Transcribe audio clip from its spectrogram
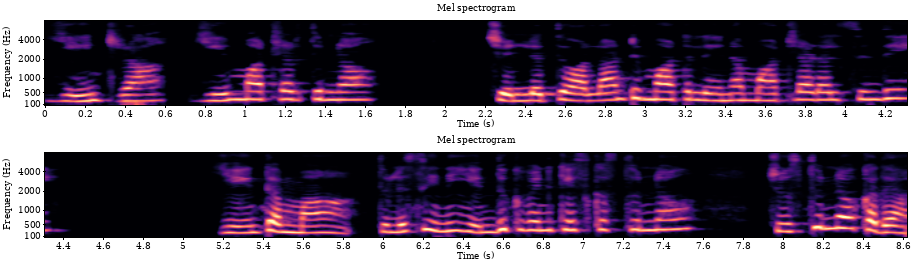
ఏంట్రా ఏం మాట్లాడుతున్నావు? చెల్లెతో అలాంటి మాటలేనా మాట్లాడాల్సింది? ఏంటమ్మా తులసిని ఎందుకు వెనకేసుకొస్తున్నావు? చూస్తున్నావు కదా.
